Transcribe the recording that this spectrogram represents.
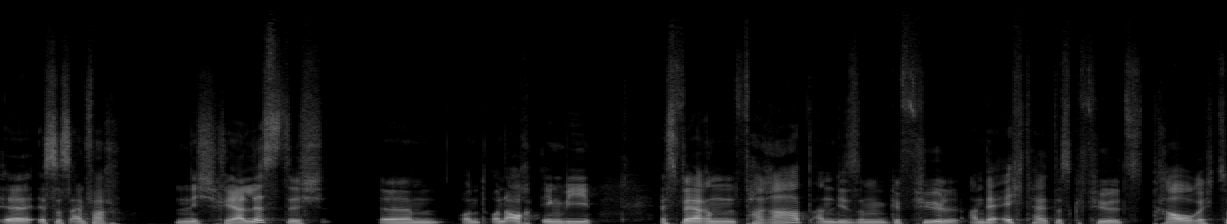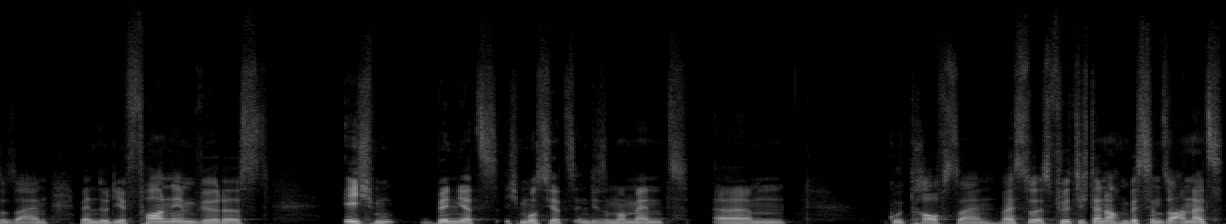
äh, ist es einfach nicht realistisch ähm, und, und auch irgendwie es wäre ein Verrat an diesem Gefühl, an der Echtheit des Gefühls, traurig zu sein, wenn du dir vornehmen würdest, ich bin jetzt, ich muss jetzt in diesem Moment ähm, gut drauf sein. Weißt du, es fühlt sich dann auch ein bisschen so an, als,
